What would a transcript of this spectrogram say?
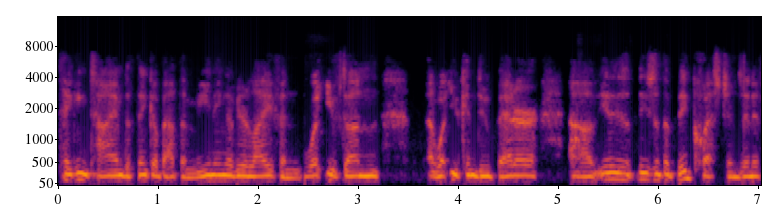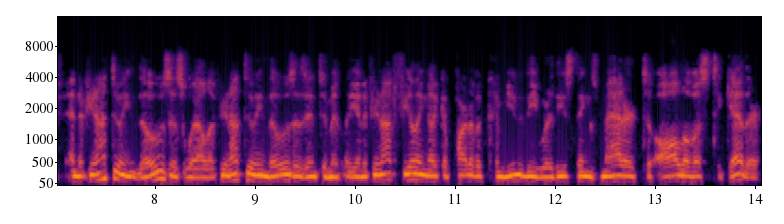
taking time to think about the meaning of your life and what you've done what you can do better. Uh, these are the big questions. And if, and if you're not doing those as well, if you're not doing those as intimately, and if you're not feeling like a part of a community where these things matter to all of us together,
